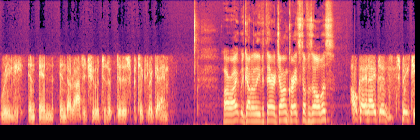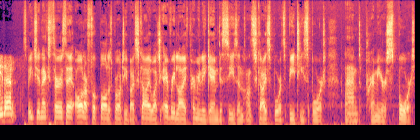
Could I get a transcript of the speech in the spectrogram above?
really, in, in, in their attitude to, the, to this particular game. All right, we got to leave it there. John, great stuff as always. Okay, Nathan. Speak to you then. Speak to you next Thursday. All our football is brought to you by Sky. Watch every live Premier League game this season on Sky Sports, BT Sport, and Premier Sport.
